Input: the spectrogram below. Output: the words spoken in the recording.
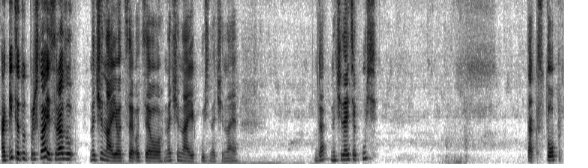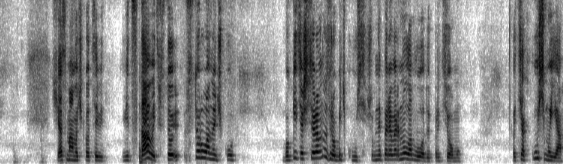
А киця тут прийшла і одразу починає оце, оце, о, починає, кусь починає. Да? Починається кусь. Так, стоп. Зараз мамочка оце від, відставить в, сто, в стороночку. Бо киця ж все одно зробить кусь, щоб не перевернула воду при цьому. Оця кусь моя.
